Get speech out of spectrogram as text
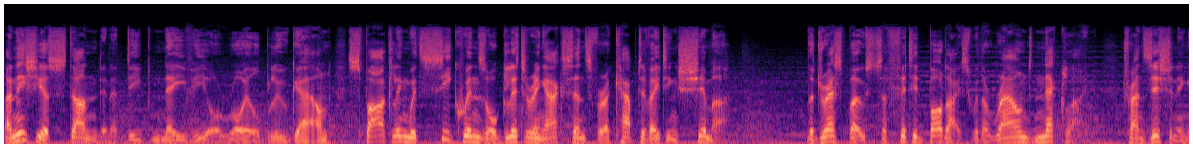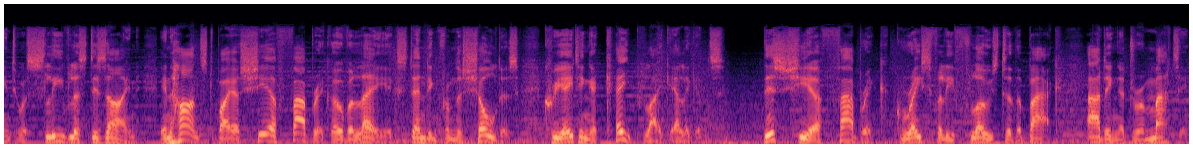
Anisha stunned in a deep navy or royal blue gown, sparkling with sequins or glittering accents for a captivating shimmer. The dress boasts a fitted bodice with a round neckline, transitioning into a sleeveless design, enhanced by a sheer fabric overlay extending from the shoulders, creating a cape-like elegance. This sheer fabric gracefully flows to the back, adding a dramatic,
